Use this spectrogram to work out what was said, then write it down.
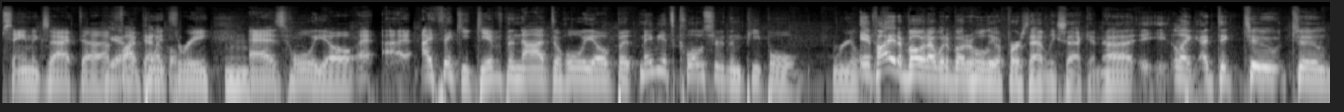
same exact uh, Yeah, 5.3 as Julio. I, I, I think you give the nod to Julio, but maybe it's closer than people realize. If I had a vote, I would have voted Julio first, Adley second. Uh, like I think to to.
